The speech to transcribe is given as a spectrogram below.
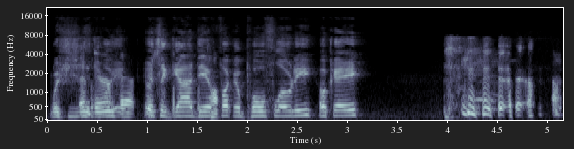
which is An just mattress. it's a goddamn uh-huh. fucking pool floaty, okay?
